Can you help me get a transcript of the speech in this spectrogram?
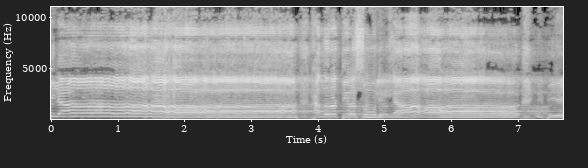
ഇലാ ഹദ്റത്തി റസൂലില്ല. നബിയേ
